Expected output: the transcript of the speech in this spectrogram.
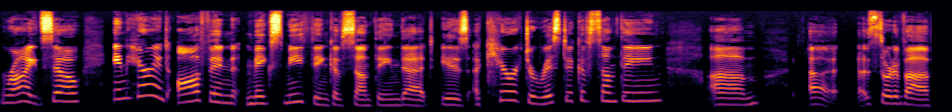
Right. So, inherent often makes me think of something that is a characteristic of something, um, uh, sort of a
